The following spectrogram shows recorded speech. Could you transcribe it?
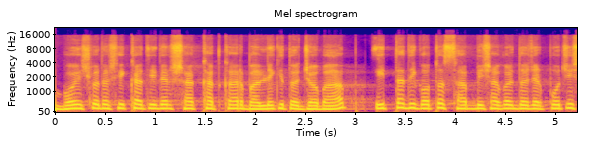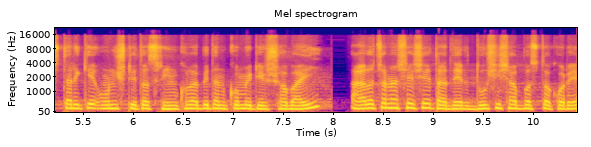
বহিষ্কৃত শিক্ষার্থীদের সাক্ষাৎকার বা লিখিত জবাব ইত্যাদি গত ছাব্বিশ আগস্ট দু হাজার পঁচিশ তারিখে অনুষ্ঠিত শৃঙ্খলা বিধান কমিটির সবাই আলোচনা শেষে তাদের দোষী সাব্যস্ত করে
